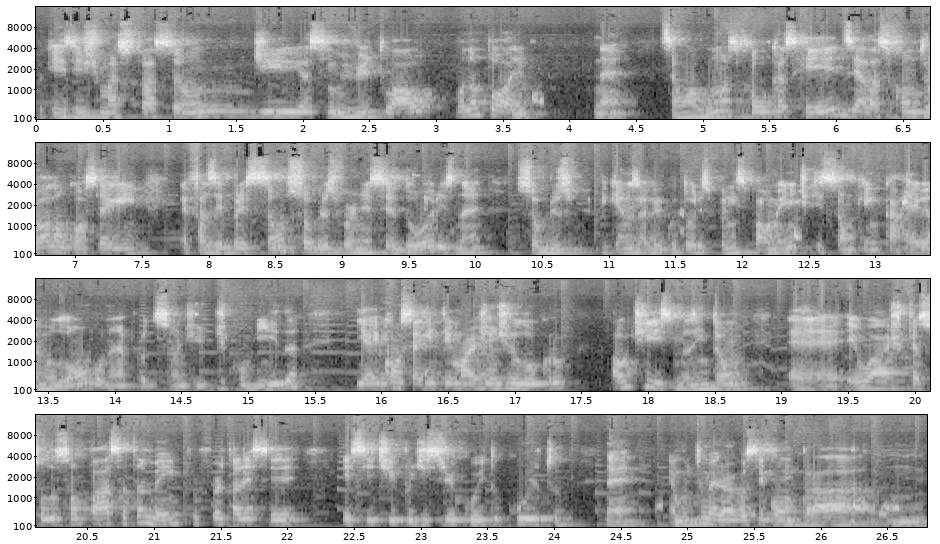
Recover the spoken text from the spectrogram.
porque existe uma situação de assim virtual monopólio, né? São algumas poucas redes, elas controlam, conseguem é, fazer pressão sobre os fornecedores, né? Sobre os pequenos agricultores, principalmente, que são quem carrega no lombo, né? A produção de, de comida, e aí conseguem ter margens de lucro altíssimas. Então, é, eu acho que a solução passa também por fortalecer esse tipo de circuito curto, né? É muito melhor você comprar um,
